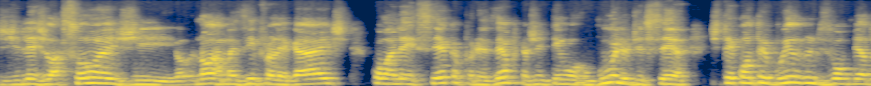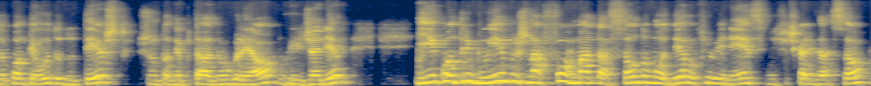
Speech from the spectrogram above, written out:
de legislações, de normas infralegais, como a lei seca, por exemplo, que a gente tem o orgulho de ser, de ter contribuído no desenvolvimento do conteúdo do texto, junto ao deputado Hugo Leal, do Rio de Janeiro, e contribuímos na formatação do modelo fluminense de fiscalização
